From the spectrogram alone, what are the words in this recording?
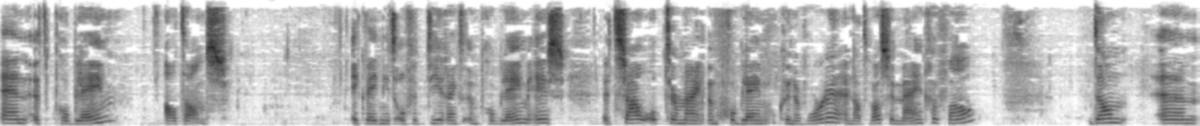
En het probleem, althans, ik weet niet of het direct een probleem is. Het zou op termijn een probleem kunnen worden, en dat was in mijn geval. Dan um,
